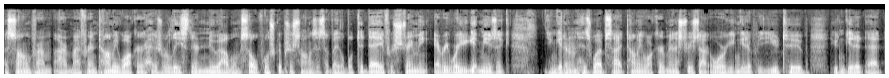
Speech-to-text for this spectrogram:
a song from our, my friend Tommy Walker has released their new album, Soulful Scripture Songs. It's available today for streaming everywhere you get music. You can get it on his website, TommyWalkerMinistries.org. You can get it for YouTube. You can get it at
